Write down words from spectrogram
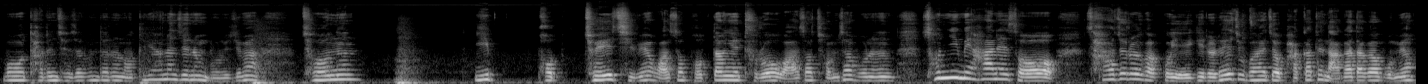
뭐, 다른 제자분들은 어떻게 하는지는 모르지만, 저는 이 법, 저의 집에 와서 법당에 들어와서 점사 보는 손님에 한해서 사주를 갖고 얘기를 해주고 하죠. 바깥에 나가다가 보면,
